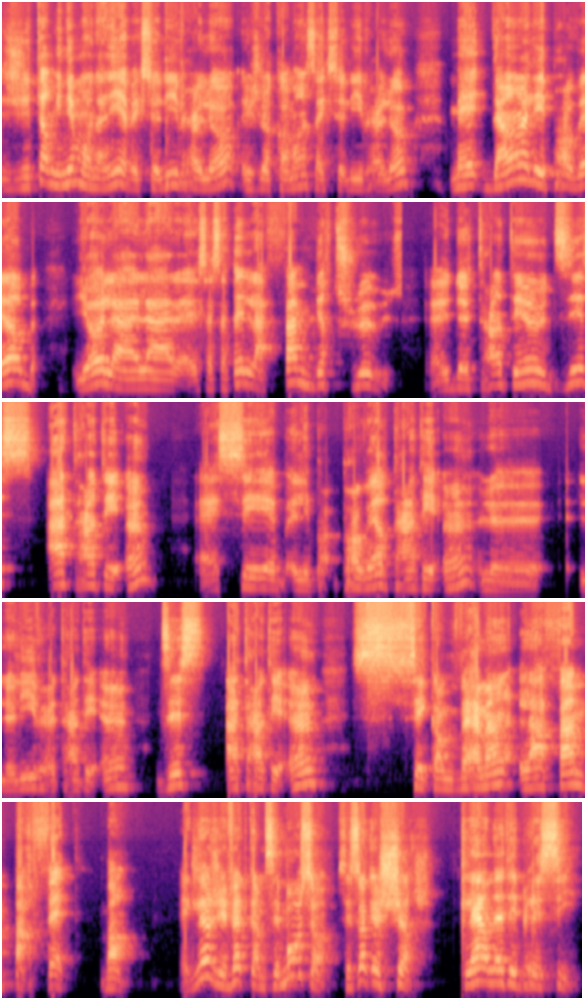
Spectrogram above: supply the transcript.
j'ai terminé mon année avec ce livre-là et je le commence avec ce livre-là. Mais dans les proverbes, il y a la, ça s'appelle La femme vertueuse euh, de 31, 10 à 31. Euh, c'est les Proverbes 31, le, livre 31, 10 à 31. C'est comme vraiment la femme parfaite. Bon. Et là, j'ai fait comme c'est beau ça. C'est ça que je cherche. Clair, net et précis.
